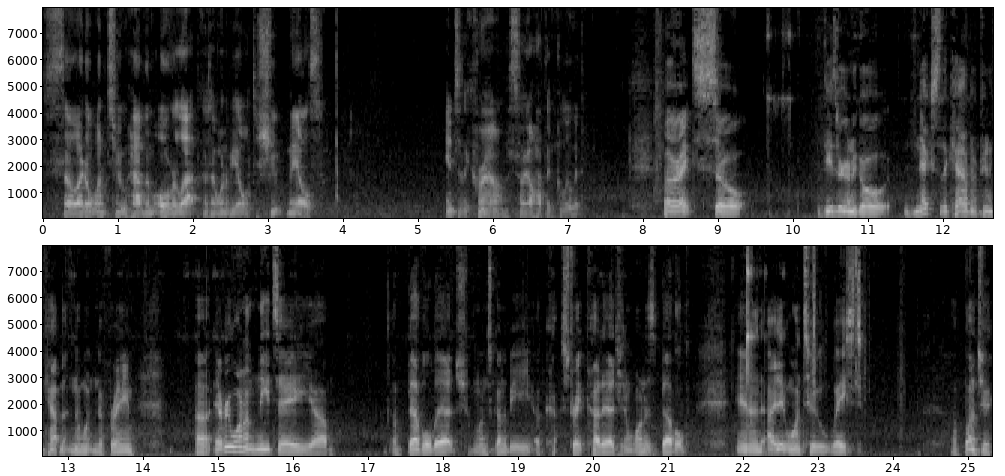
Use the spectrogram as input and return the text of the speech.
So I don't want to have them overlap because I want to be able to shoot nails into the crown, so I'll have to glue it. Alright, so these are going to go next to the cabinet, between the cabinet and the, frame. Uh, every one of them needs a, uh, a beveled edge. One's going to be a straight cut edge and one is beveled. And I didn't want to waste a bunch of,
